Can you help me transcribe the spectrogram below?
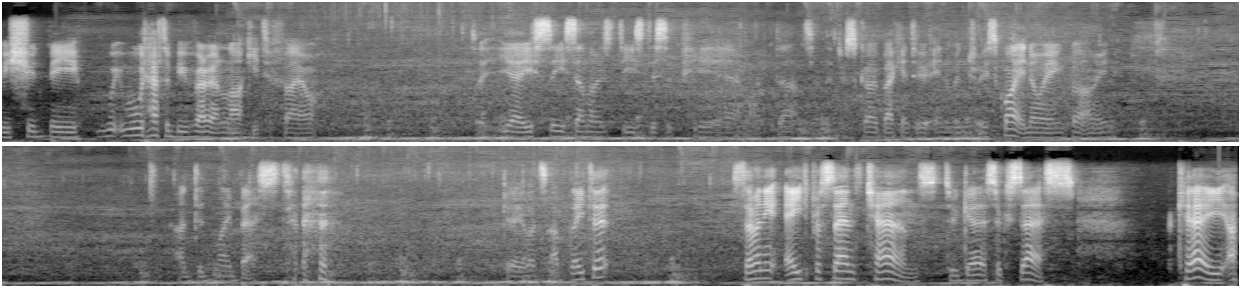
we should be we would have to be very unlucky to fail so yeah you see sometimes these disappear like that and they just go back into your inventory it's quite annoying but I mean I did my best. okay, let's update it. 78% chance to get success. Okay, I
